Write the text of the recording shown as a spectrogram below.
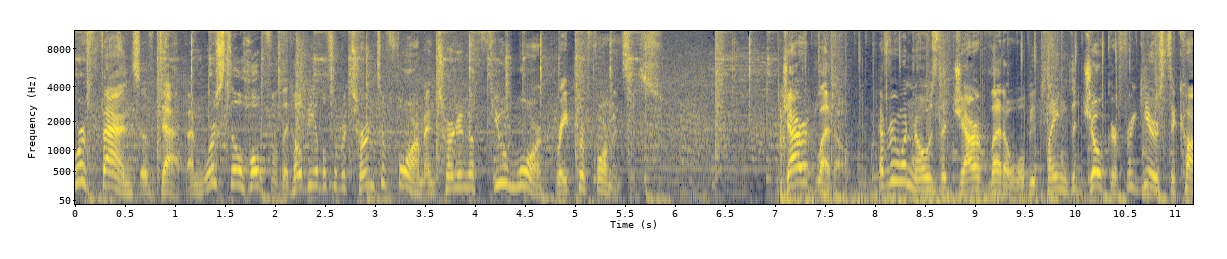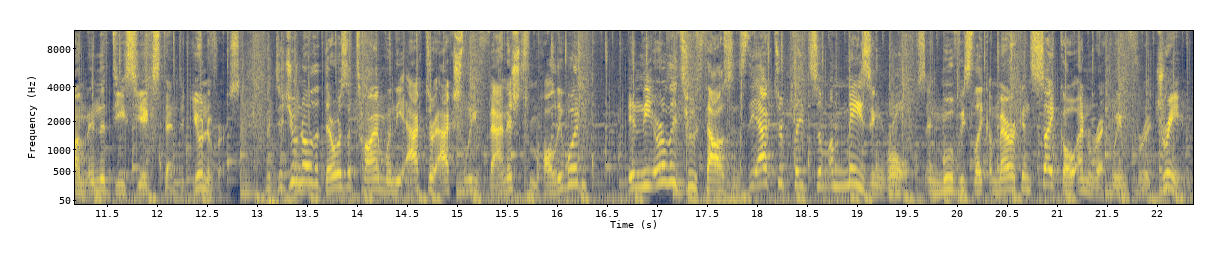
We're fans of Depp, and we're still hopeful that he'll be able to return to form and turn in a few more great performances. Jared Leto. Everyone knows that Jared Leto will be playing the Joker for years to come in the DC Extended Universe. But did you know that there was a time when the actor actually vanished from Hollywood? In the early 2000s, the actor played some amazing roles in movies like American Psycho and Requiem for a Dream.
